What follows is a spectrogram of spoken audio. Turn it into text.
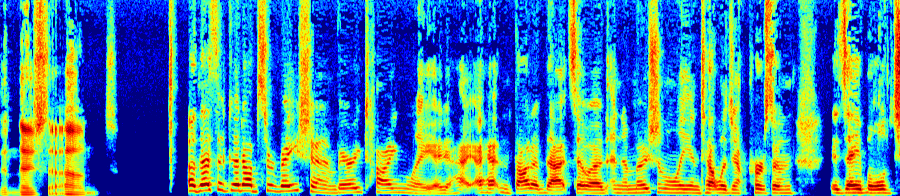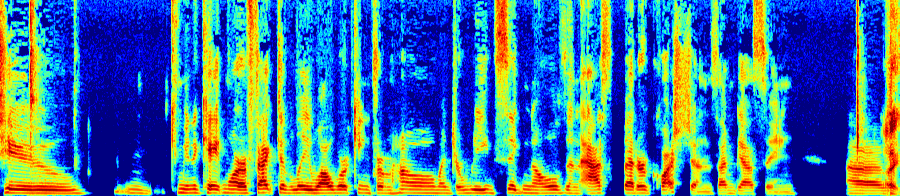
than those that aren't. Oh, that's a good observation. Very timely. I, I hadn't thought of that. So, an, an emotionally intelligent person is able to mm, communicate more effectively while working from home and to read signals and ask better questions. I'm guessing. Uh, I,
